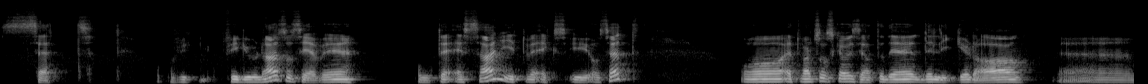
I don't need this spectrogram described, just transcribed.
z. Og på figuren her så ser vi punktet S her, gitt ved x, y og z. Og etter hvert så skal vi se at det, det ligger da eh,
